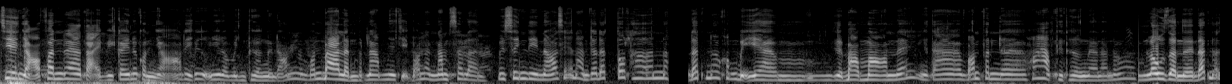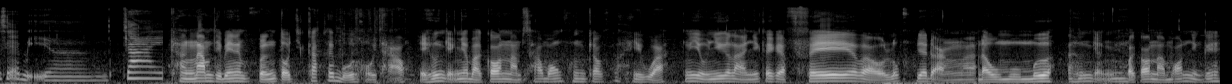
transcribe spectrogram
chia nhỏ phân ra tại vì cây nó còn nhỏ thì ví dụ như là bình thường thì đón bón 3 lần một năm nhưng chị bón là 5 6 lần. Vi sinh thì nó sẽ làm cho đất tốt hơn, đất nó không bị à, bào mòn đấy người ta bón phân à, hóa học thì thường là nó, nó lâu dần rồi đất nó sẽ bị uh, chai. Hàng năm thì bên em vẫn tổ chức các cái buổi hội thảo để hướng dẫn cho bà con làm sao bón phân cho có hiệu quả. Ví dụ như là những cây cà phê vào lúc giai đoạn đầu mùa mưa hướng dẫn bà con là bón những cái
